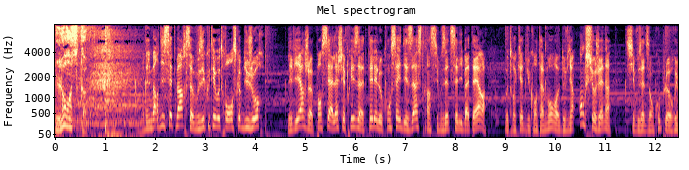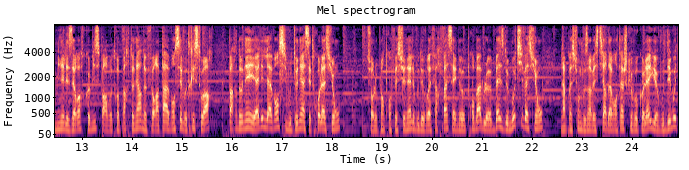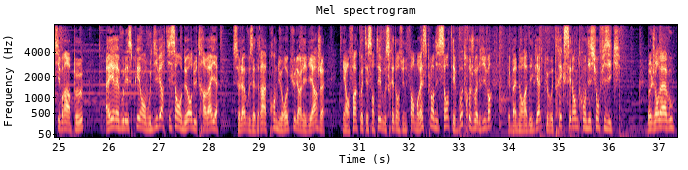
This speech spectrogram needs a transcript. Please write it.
L'horoscope. On est le mardi 7 mars, vous écoutez votre horoscope du jour? Les vierges, pensez à lâcher prise, tel est le conseil des astres hein, si vous êtes célibataire. Votre quête du grand amour devient anxiogène. Si vous êtes en couple, ruminer les erreurs commises par votre partenaire ne fera pas avancer votre histoire. Pardonnez et allez de l'avant si vous tenez à cette relation. Sur le plan professionnel, vous devrez faire face à une probable baisse de motivation. L'impression de vous investir davantage que vos collègues vous démotivera un peu. Aérez-vous l'esprit en vous divertissant en dehors du travail, cela vous aidera à prendre du recul hein, les vierges. Et enfin côté santé, vous serez dans une forme resplendissante et votre joie de vivre eh ben, n'aura d'égal que votre excellente condition physique. Bonne journée à vous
